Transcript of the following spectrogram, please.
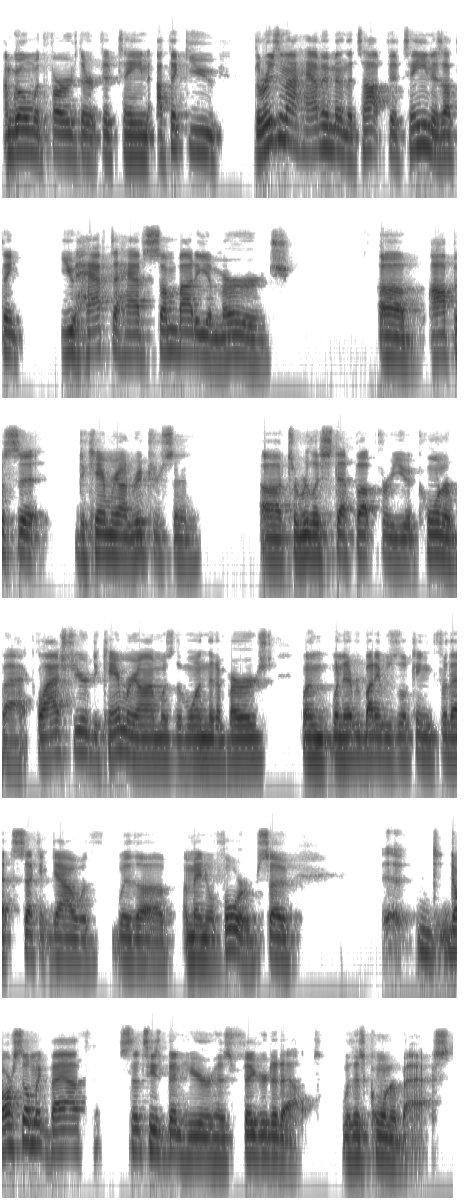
I'm going with Furdge there at 15. I think you the reason I have him in the top 15 is I think you have to have somebody emerge uh, opposite DeCamerion Richardson uh, to really step up for you at cornerback. Last year, DeCamerion was the one that emerged when when everybody was looking for that second guy with with uh, Emmanuel Forbes. So uh, Darcel McBath, since he's been here, has figured it out with his cornerbacks.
